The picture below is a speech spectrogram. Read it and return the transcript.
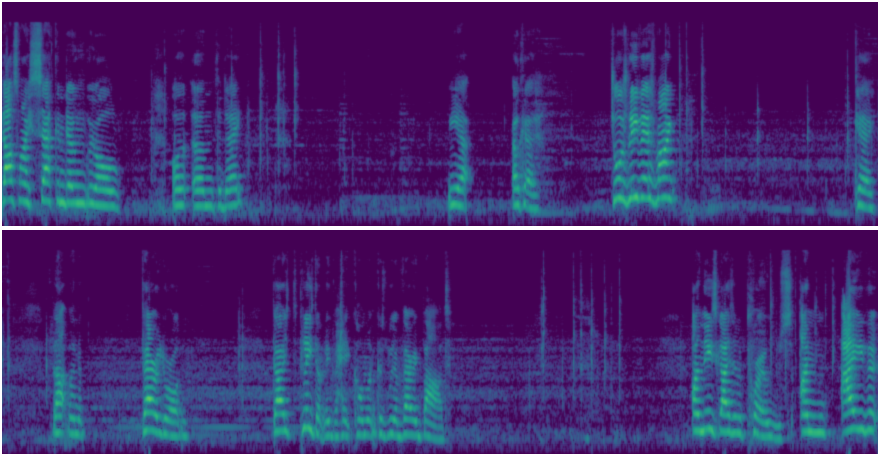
That's my second own goal um, today. Yeah. Okay. George, leave it as mine. Okay, that went very wrong. Guys, please don't leave a hate comment because we are very bad. And these guys are pros. And I've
